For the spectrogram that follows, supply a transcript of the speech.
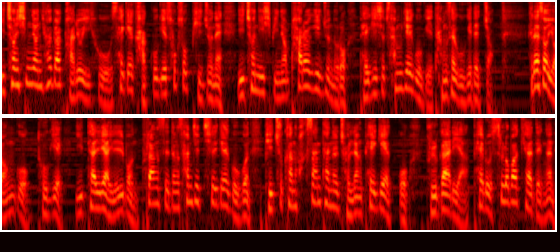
2010년 협약 발효 이후 세계 각국이 속속 비준에 2022년 8월 기준으로 123개국이 당사국이 됐죠. 그래서 영국, 독일, 이탈리아, 일본, 프랑스 등 37개국은 비축한 확산탄을 전량 폐기했고 불가리아, 페루, 슬로바키아 등은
